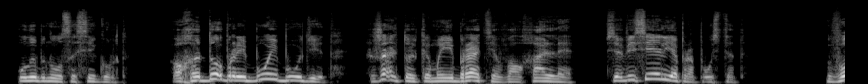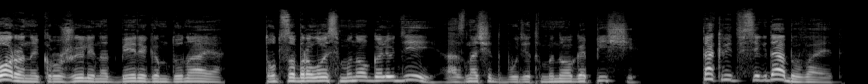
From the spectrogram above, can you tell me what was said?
— улыбнулся Сигурд. — Ох и добрый бой будет! Жаль только мои братья в Валхалле все веселье пропустят. Вороны кружили над берегом Дуная. Тут собралось много людей, а значит, будет много пищи. Так ведь всегда бывает.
